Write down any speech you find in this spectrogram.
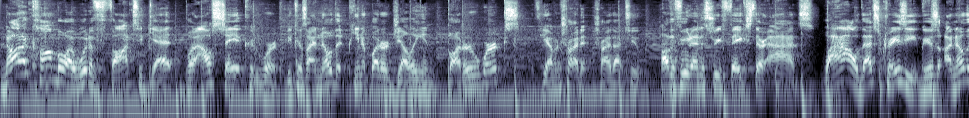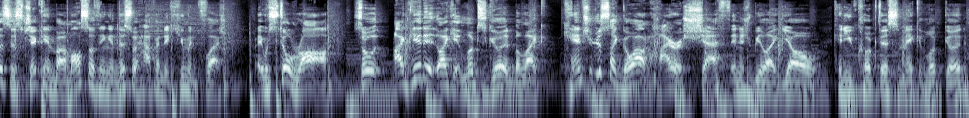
Not a combo I would have thought to get, but I'll say it could work because I know that peanut butter jelly and butter works. If you haven't tried it, try that too. How the food industry fakes their ads. Wow, that's crazy because I know this is chicken, but I'm also thinking this would happen to human flesh. It was still raw. So I get it, like it looks good, but like, can't you just like go out and hire a chef and just be like, yo, can you cook this and make it look good?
